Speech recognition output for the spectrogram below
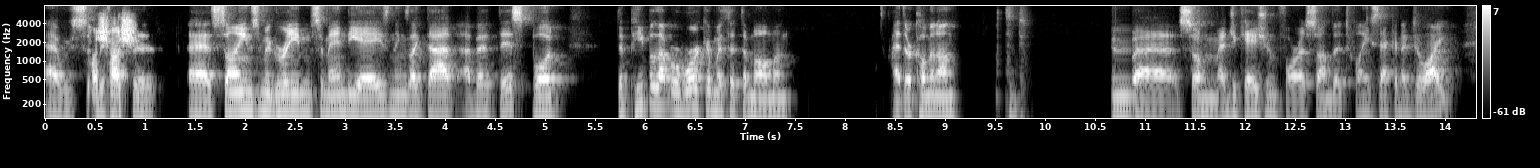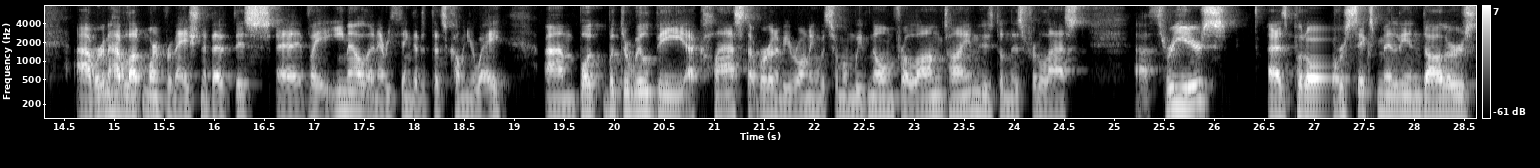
Uh, we've, hush, hush. To, uh, signed some agreements, some NDAs, and things like that about this. But the people that we're working with at the moment, uh, they're coming on to do uh, some education for us on the 22nd of July. Uh, we're going to have a lot more information about this uh, via email and everything that, that's coming your way. Um, but but there will be a class that we're going to be running with someone we've known for a long time who's done this for the last uh, three years, has put over six million dollars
